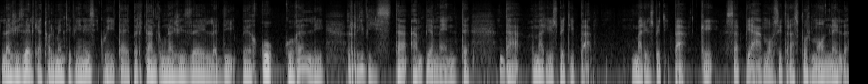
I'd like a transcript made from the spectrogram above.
La Giselle che attualmente viene eseguita è pertanto una Giselle di Perrault-Coralli rivista ampiamente da Marius Petipa. Marius Petipa che sappiamo si trasformò nel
